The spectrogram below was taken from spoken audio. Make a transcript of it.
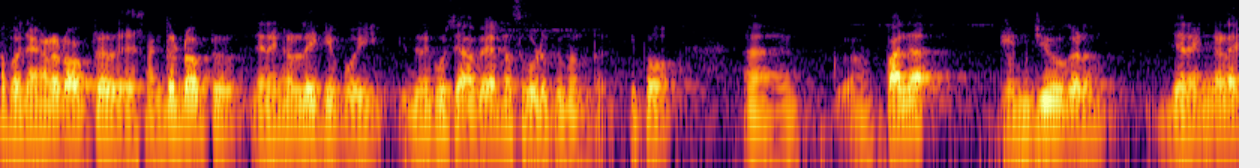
അപ്പോൾ ഞങ്ങളുടെ ഡോക്ടർ ശങ്കർ ഡോക്ടർ ജനങ്ങളിലേക്ക് പോയി ഇതിനെക്കുറിച്ച് അവയർനെസ് കൊടുക്കുന്നുണ്ട്. ഇപ്പോൾ പല എൻ ജി ഒകളും ജനങ്ങളെ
